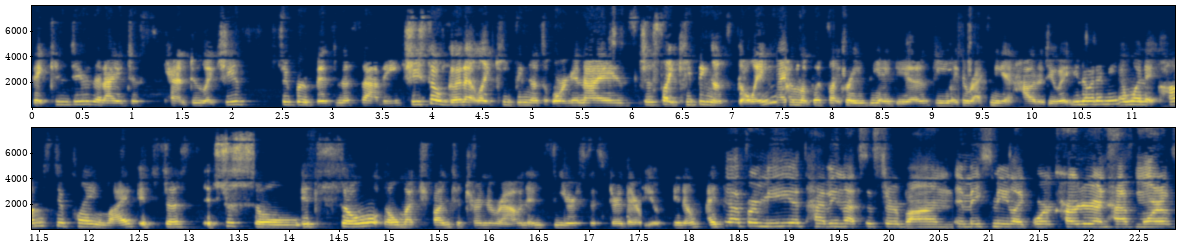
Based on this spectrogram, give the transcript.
Vic can do that I just can't do. Like she's super business savvy. She's so good at like keeping us organized, just like keeping us going. I come up with like crazy ideas. She like directs me at how to do it. You know what I mean? And when it comes to playing live, it's just it's just so it's so so much fun to turn around and see your sister there with you. You know? I Yeah, for me, it's having that sister bond, it makes me like work harder and have more of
